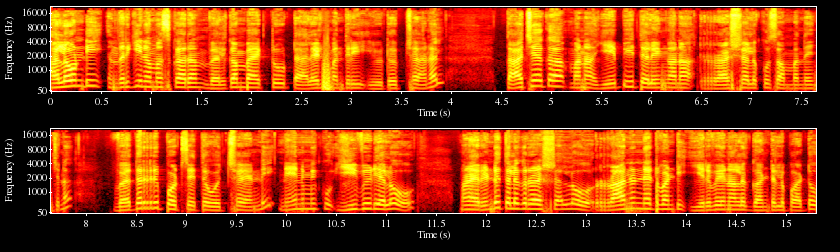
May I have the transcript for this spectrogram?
హలో అండి అందరికీ నమస్కారం. Welcome back to talent Mantri YouTube channel. తాజాగా మన ఏపీ తెలంగాణ రాష్ట్రాలకు సంబంధించిన వెదర్ రిపోర్ట్స్ అయితే వచ్చాయండి. నేను మీకు ఈ వీడియోలో మన రెండు తెలుగు రాష్ట్రాల్లో రానున్నటువంటి ఇరవై నాలుగు గంటల పాటు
